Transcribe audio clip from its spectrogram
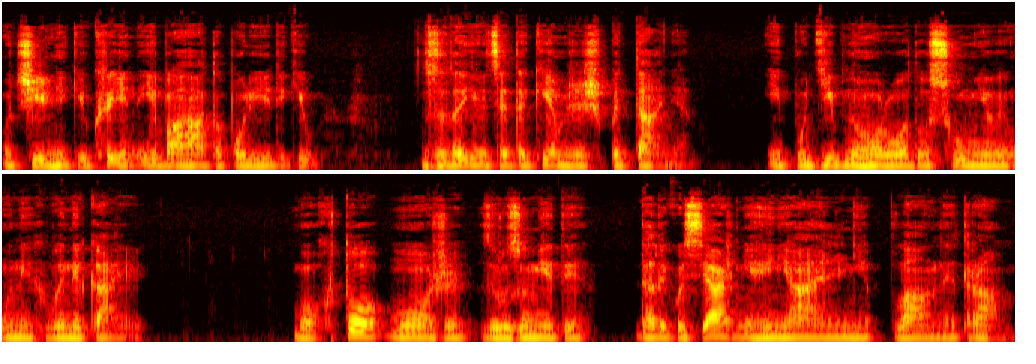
очільників країн і багато політиків задаються таким же ж питанням, і подібного роду сумніви у них виникають. Бо хто може зрозуміти далекосяжні геніальні плани Трампа?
